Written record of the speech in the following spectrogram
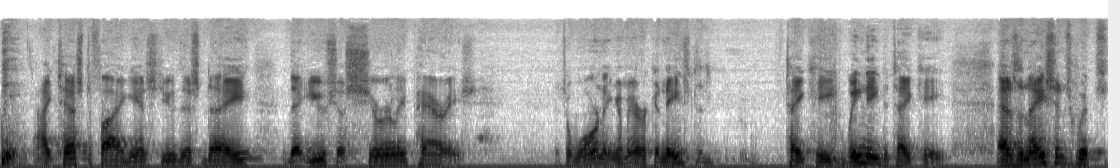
I testify against you this day that you shall surely perish. It's a warning. America needs to take heed. We need to take heed. As the nations which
